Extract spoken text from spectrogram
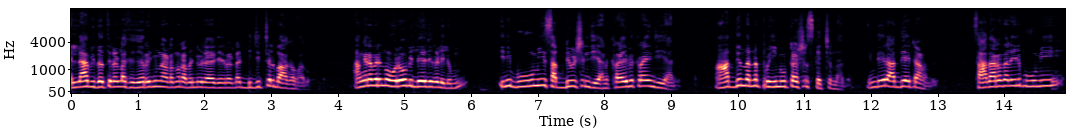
എല്ലാ വിധത്തിലുള്ള ഹിയറിംഗ് നടന്ന റവന്യൂ രേഖകളുടെ ഡിജിറ്റൽ ഭാഗമാകും. അങ്ങനെ വരുന്ന ഓരോ വില്ലേജുകളിലും ഇനി ഭൂമി സബ് ഡിവിഷൻ ചെയ്യാൻ ക്രയവിക്രയം ചെയ്യാൻ ആദ്യം തന്നെ പ്രീമ്യൂട്ടേഷൻ സ്കെച്ച് ഉണ്ടാകും. ഇന്ത്യയിൽ ആദ്യമായിട്ടാണത് സാധാരണ നിലയിൽ ഭൂമി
